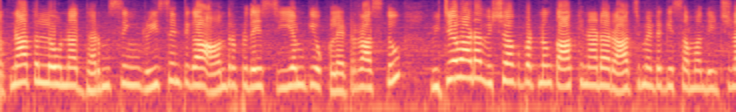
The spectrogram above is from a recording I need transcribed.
అజ్ఞాతంలో ఉన్న ధర్మ్ సింగ్ రీసెంట్గా ఆంధ్రప్రదేశ్ సీఎంకి ఒక లెటర్ రాస్తూ విజయవాడ విశాఖపట్నం కాకినాడ రాజమండ్రికి సంబంధించిన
